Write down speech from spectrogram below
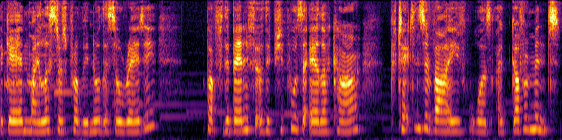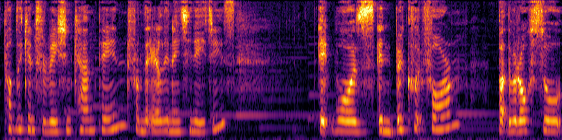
again, my listeners probably know this already, but for the benefit of the pupils at Eller Carr, Protect and Survive was a government public information campaign from the early 1980s. It was in booklet form, but there were also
